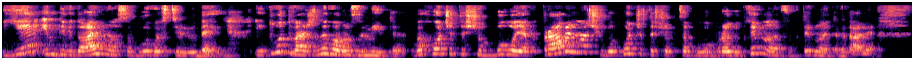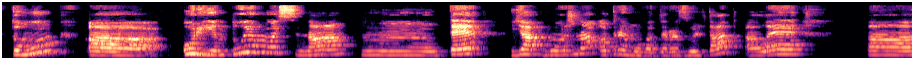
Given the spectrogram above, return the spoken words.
є індивідуальні особливості людей. І тут важливо розуміти, ви хочете, щоб було як правильно, чи ви хочете, щоб це було продуктивно, ефективно і так далі. Тому а, орієнтуємось на м, те як можна отримувати результат, але а,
